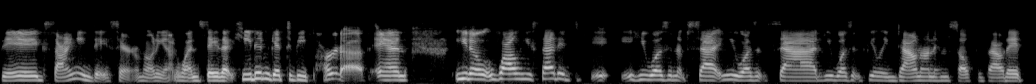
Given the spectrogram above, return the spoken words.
big signing day ceremony on Wednesday that he didn't get to be part of. And, you know, while he said it, it, he wasn't upset, he wasn't sad, he wasn't feeling down on himself about it.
